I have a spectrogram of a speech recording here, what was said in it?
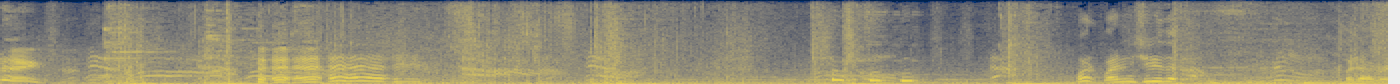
Knee! what? Why didn't you do that? Whatever.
